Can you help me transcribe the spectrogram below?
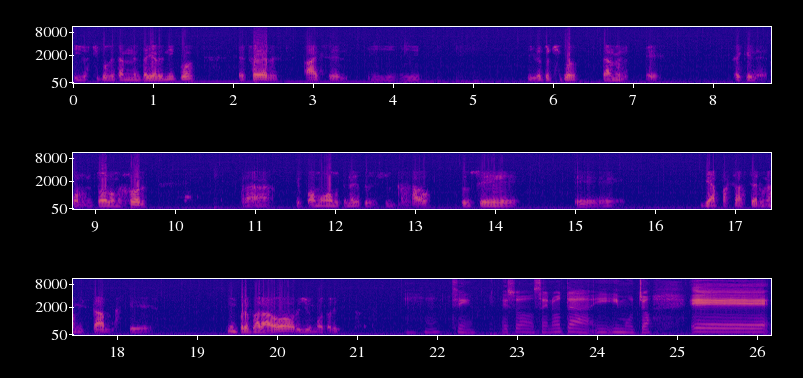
y los chicos que están en el taller de Nico, Fer, Axel y, y, otros chicos, realmente eh, sé que les ponen todo lo mejor para que podamos obtener este resultado. Entonces, eh, ya pasa a ser una amistad más que un preparador y un motorista. Sí, eso se nota y, mucho. Eh,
